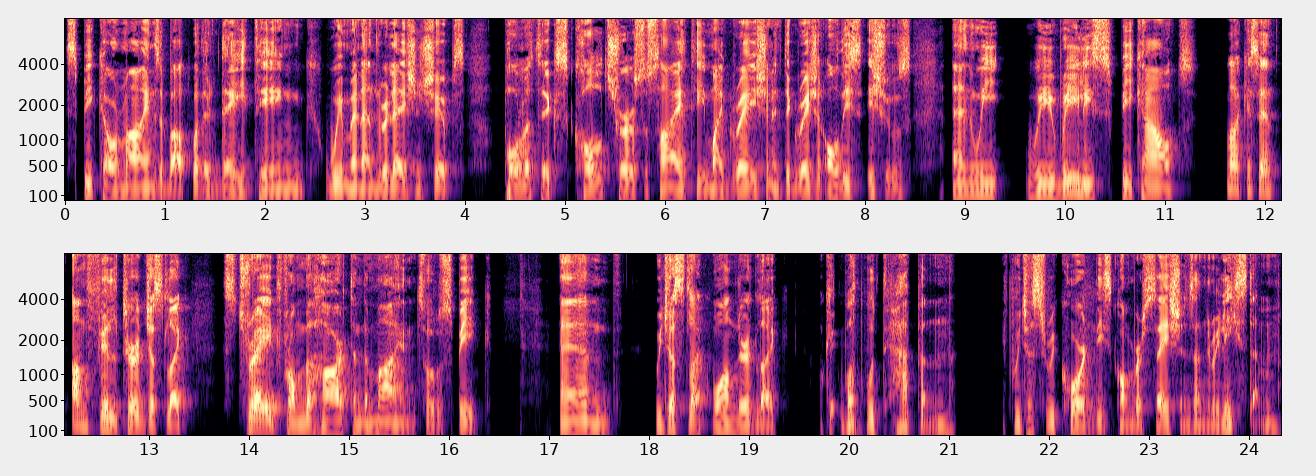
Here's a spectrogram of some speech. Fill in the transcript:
speak our minds about whether dating, women and relationships, politics, culture, society, migration, integration, all these issues, and we we really speak out, like I said, unfiltered, just like straight from the heart and the mind, so to speak. And we just like wondered, like, okay, what would happen if we just record these conversations and release them?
